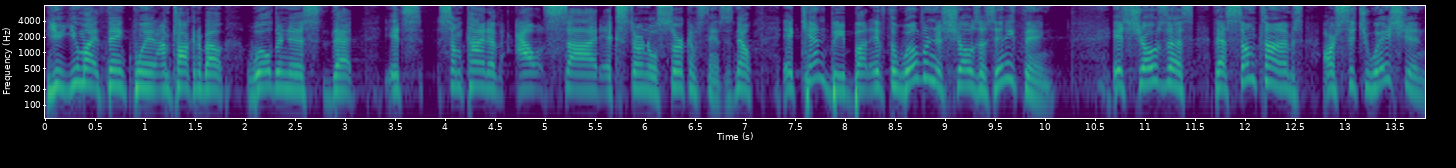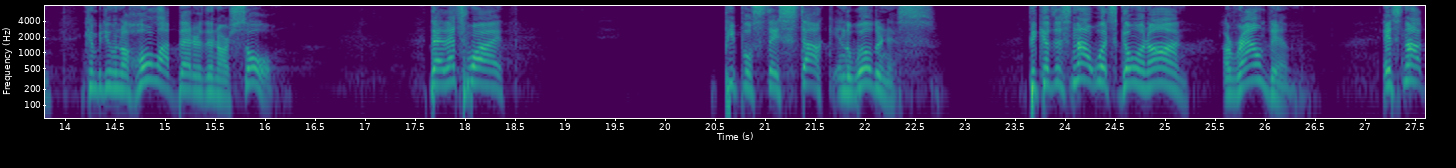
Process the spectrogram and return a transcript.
You, you might think when I'm talking about wilderness that it's some kind of outside external circumstances. Now, it can be, but if the wilderness shows us anything, it shows us that sometimes our situation can be doing a whole lot better than our soul. That, that's why people stay stuck in the wilderness because it's not what's going on around them, it's not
